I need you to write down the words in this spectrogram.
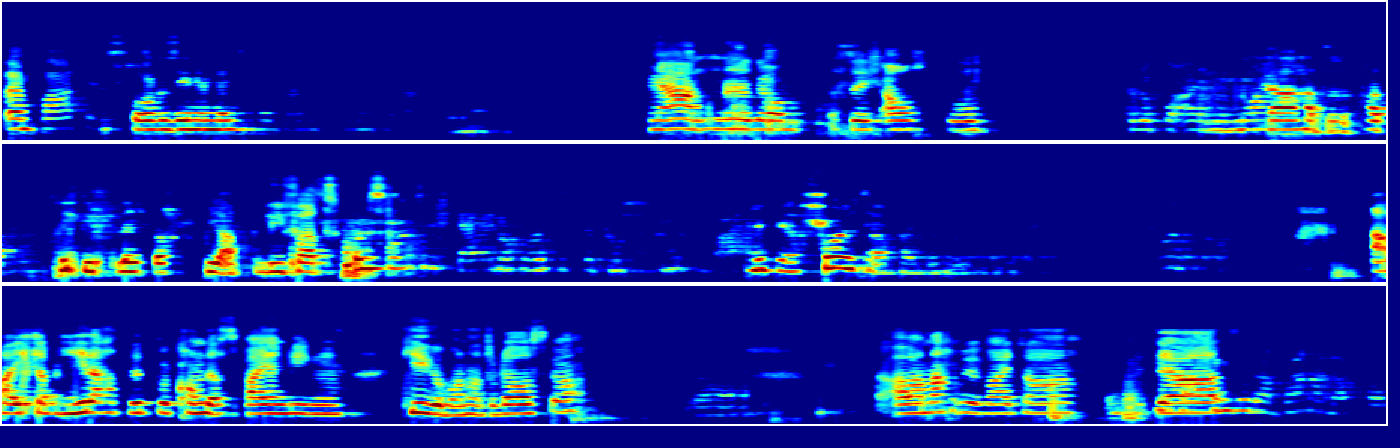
beim Bartels Tor gesehen in der 37. Minute. Ja, ne, genau, das sehe ich auch so. Also vor allem Neuer hatte, hat richtig schlecht das Spiel abgeliefert. Und es war natürlich geil, noch 90. plus 5 mit der Schulter, falls es nicht Aber ich glaube, jeder hat mitbekommen, dass Bayern gegen Kiel gewonnen hat, oder Oskar? Aber machen wir weiter mit der. sogar Banner davon.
